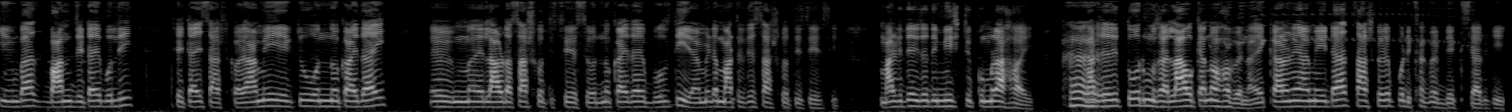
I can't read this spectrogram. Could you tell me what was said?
কিংবা বান যেটাই বলি সেটাই চাষ করে। আমি একটু অন্য কায়দায় লাউটা চাষ করতে চেয়েছি। অন্য কায়দায় বলতি আমি এটা মাটিতে চাষ করতে চেয়েছি। মাটিতে যদি মিষ্টি কুমড়া হয় হ্যাঁ। মাটিতে যদি তরমুজ হয় লাউ কেন হবে না? এই কারণে আমি এটা চাষ করে পরীক্ষা করে দেখছি আর কি।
